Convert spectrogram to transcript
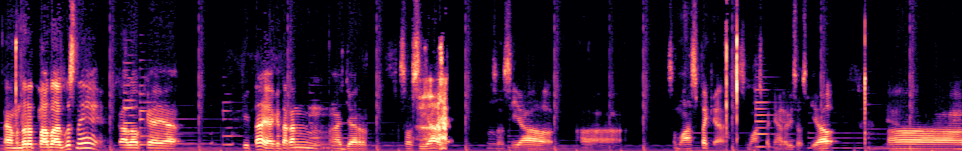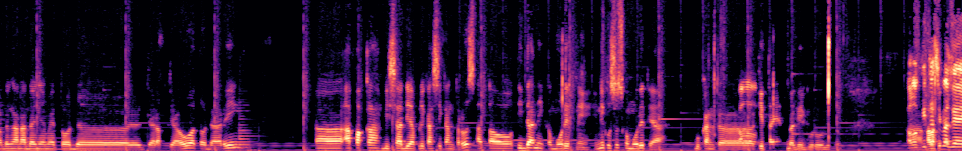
Nah, menurut Pak Bagus nih, kalau kayak kita ya, kita kan ngajar sosial, ya. sosial, eh, semua aspek ya, semua aspek yang ada di sosial. Eh, dengan adanya metode jarak jauh atau daring, eh, apakah bisa diaplikasikan terus atau tidak nih ke murid nih? Ini khusus ke murid ya, bukan ke Kalau- kita ya sebagai guru gitu. Kalau Nah, kita kalau kita- sebagai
